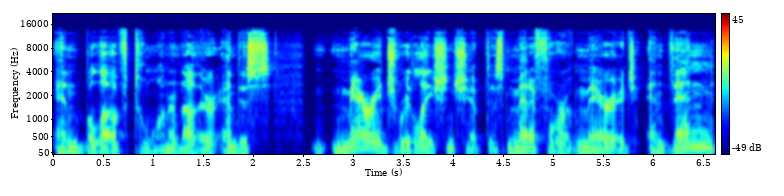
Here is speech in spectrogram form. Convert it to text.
and beloved to one another and this marriage relationship, this metaphor of marriage. And then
